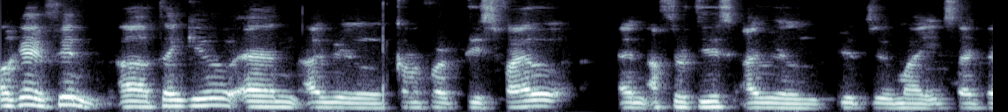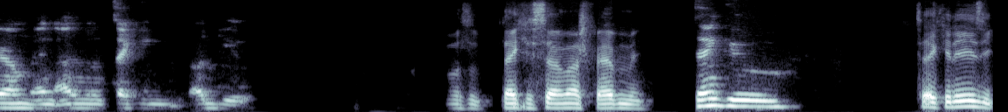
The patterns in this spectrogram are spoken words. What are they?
Okay, Finn, uh, thank you, and I will convert this file and after this I will go to my Instagram and I will tagging on you. Awesome. Thank you so much for having me. Thank you. Take it easy.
